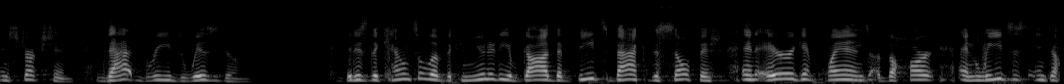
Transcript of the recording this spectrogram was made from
instruction, that breeds wisdom. It is the counsel of the community of God that beats back the selfish and arrogant plans of the heart and leads us into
